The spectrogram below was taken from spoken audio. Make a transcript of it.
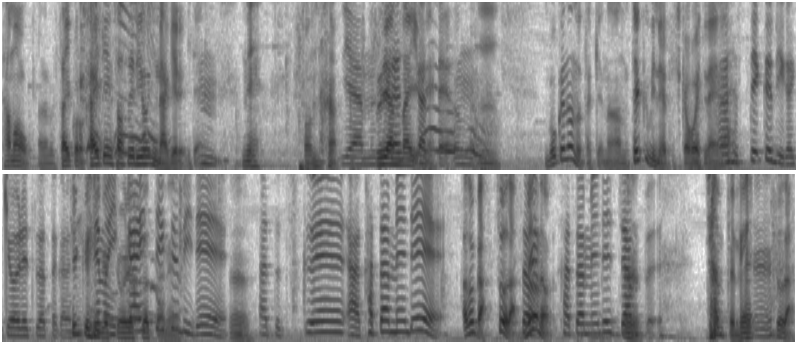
球をあのサイコロ回転させるように投げるみたいな、うん。ね。そんないや普通やんないよね。うん僕なんだったっけな？あの手首のやつしか覚えてないあな手首が強烈だったからね。手首が強烈だったね。でも一回手首で、うん。あと机あ片目であそうか。そうだ。そう目の。片目でジャンプ、ジャンプね、うん。そうだ。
